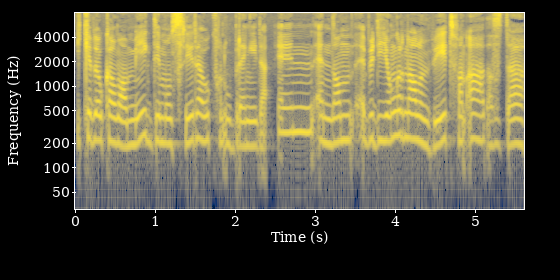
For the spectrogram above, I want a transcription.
ik heb dat ook allemaal mee, ik demonstreer dat ook van hoe breng je dat in. En dan hebben die jongeren al een weet van, ah, dat is dat.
